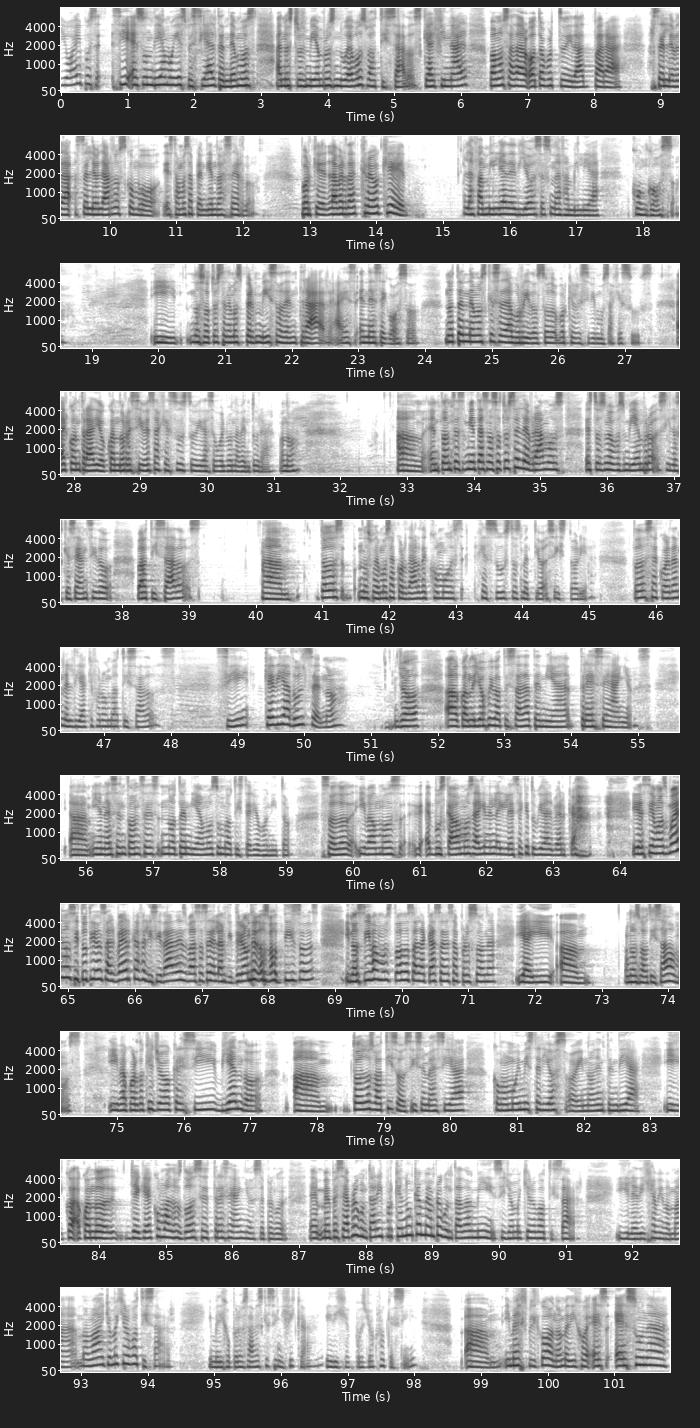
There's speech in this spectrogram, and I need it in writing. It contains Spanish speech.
Y hoy, pues sí, es un día muy especial. Tendemos a nuestros miembros nuevos bautizados, que al final vamos a dar otra oportunidad para celebrarlos como estamos aprendiendo a hacerlo. Porque la verdad creo que la familia de Dios es una familia con gozo. Y nosotros tenemos permiso de entrar en ese gozo. No tenemos que ser aburridos solo porque recibimos a Jesús. Al contrario, cuando recibes a Jesús, tu vida se vuelve una aventura, ¿o no? entonces, mientras nosotros celebramos estos nuevos miembros y los que se han sido bautizados, todos nos podemos acordar de cómo Jesús nos metió a su historia. ¿Todos se acuerdan del día que fueron bautizados? Sí, qué día dulce, ¿no? Yo, ah, cuando yo fui bautizada, tenía 13 años y en ese entonces no teníamos un bautisterio bonito. Solo íbamos, eh, buscábamos a alguien en la iglesia que tuviera alberca. Y decíamos, bueno, si tú tienes alberca, felicidades, vas a ser el anfitrión de los bautizos. Y nos íbamos todos a la casa de esa persona y ahí nos bautizábamos. Y me acuerdo que yo crecí viendo todos los bautizos y se me hacía como muy misterioso y no lo entendía. Y cuando llegué como a los 12, 13 años, eh, me empecé a preguntar, ¿y por qué nunca me han preguntado a mí si yo me quiero bautizar? Y le dije a mi mamá, mamá, yo me quiero bautizar. Y me dijo, ¿pero sabes qué significa? Y dije, pues yo creo que sí. y me explicó, ¿no? Me dijo, es, es una,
